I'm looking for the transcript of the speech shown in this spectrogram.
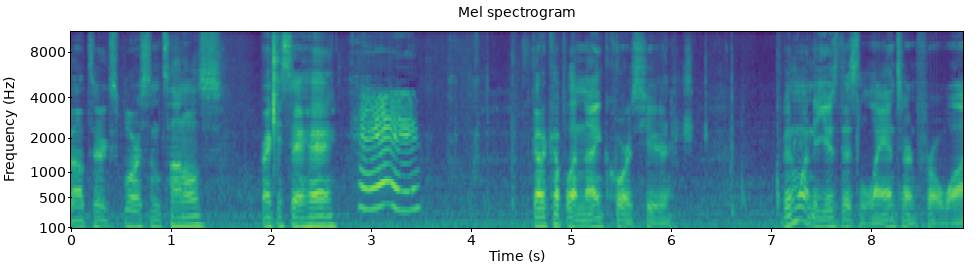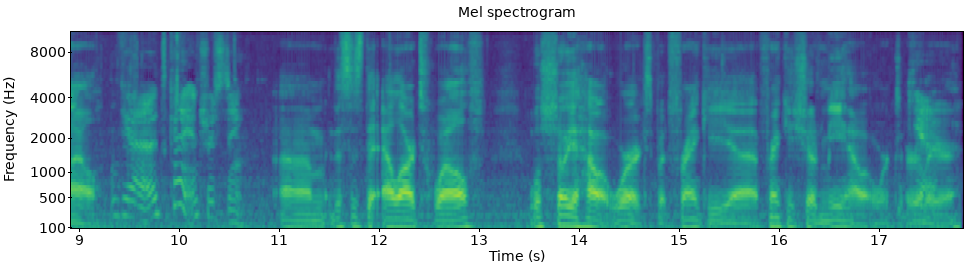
About to explore some tunnels. Frankie, say hey. Hey. Got a couple of Nitecores here. Been wanting to use this lantern for a while. Yeah, it's kind of interesting. Um, this is the LR12. We'll show you how it works, but Frankie, uh, Frankie showed me how it works earlier.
